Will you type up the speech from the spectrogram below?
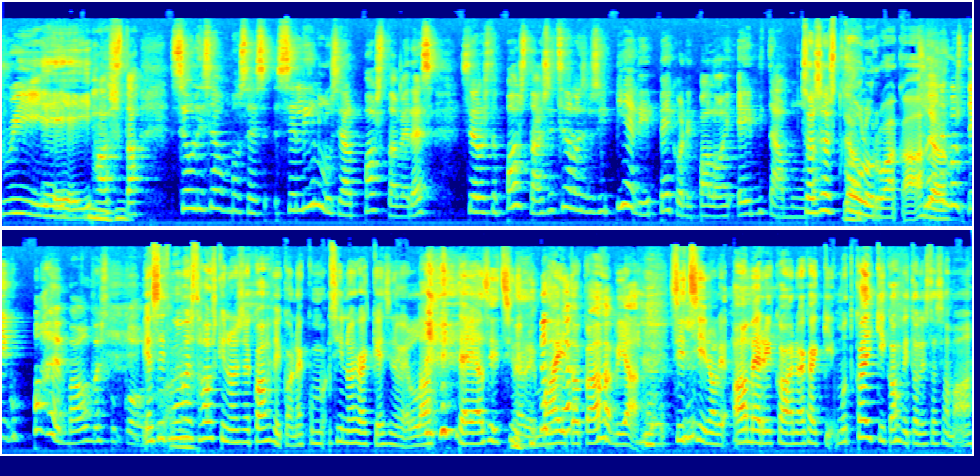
Ei. creamy pasta. Se oli semmoisessa, se lillu siellä pastavedessä, siellä oli sitä pastaa ja sitten siellä oli semmoisia pieniä pekonipaloja, ei mitään muuta. Se oli sellaista Joo. kouluruokaa. se oli semmoista niinku pahempaa mun mielestä kuin koulu. Ja sitten mun mielestä hauskin oli se kahvikone, kun siinä oli kaikkea, siinä oli latte ja sitten siinä oli maitokahvi ja sitten siinä oli amerikaano ja kaikki, mutta kaikki kahvit oli sitä samaa.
